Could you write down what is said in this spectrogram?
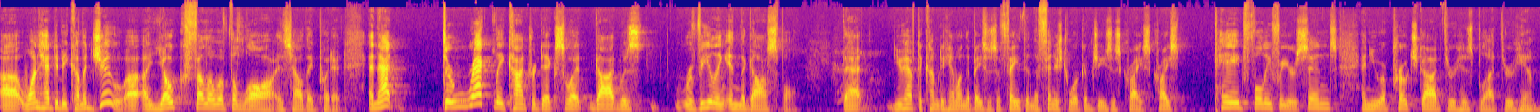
uh, one had to become a Jew. A, a yoke fellow of the law is how they put it. And that directly contradicts what God was revealing in the gospel that you have to come to him on the basis of faith in the finished work of Jesus Christ. Christ paid fully for your sins, and you approach God through his blood, through him.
